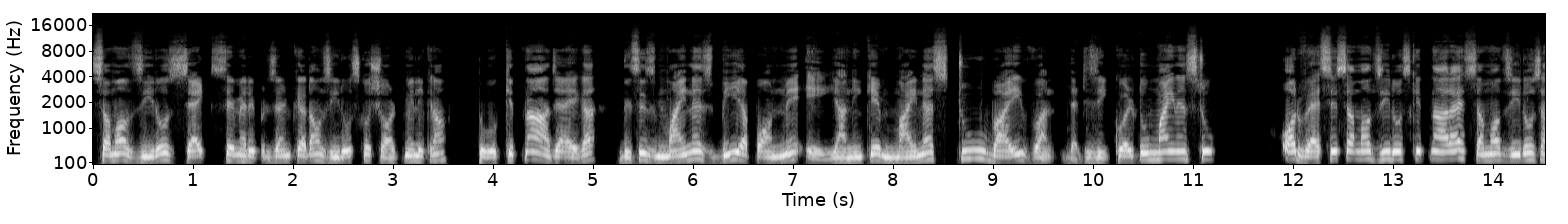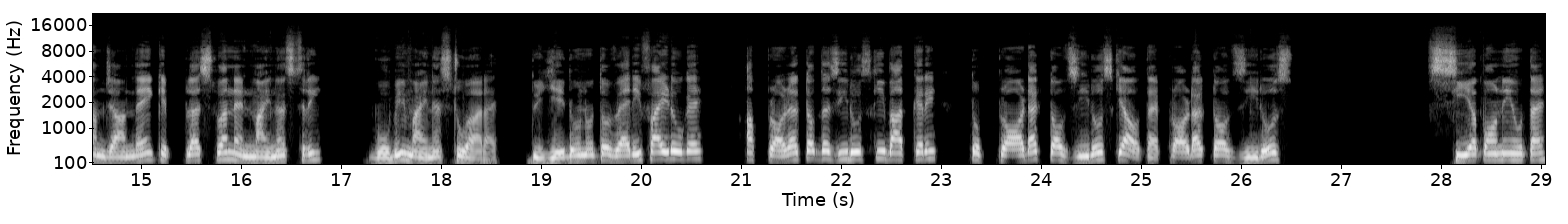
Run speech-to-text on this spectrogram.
सम ऑफ़ ज़ीरो जेड से मैं रिप्रेजेंट कर रहा हूँ जीरोस को शॉर्ट में लिख रहा हूँ तो वो कितना आ जाएगा? This is minus B upon में ए यानी कि minus two by one that is equal to minus two और वैसे सम ऑफ़ जीरोस कितना आ रहा है? सम ऑफ़ जीरोस हम जानते हैं कि plus one and minus three वो भी माइनस टू आ रहा है। तो ये दोनों तो वेरीफाइड हो गए। अब प्रोडक्ट ऑफ़ द जीरोस की बात करें तो प्रोडक्ट ऑफ़ जीरोस क्या होता है? Product of zeros C upon A होता है।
